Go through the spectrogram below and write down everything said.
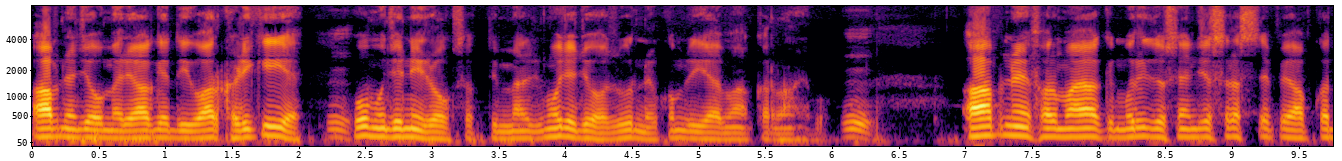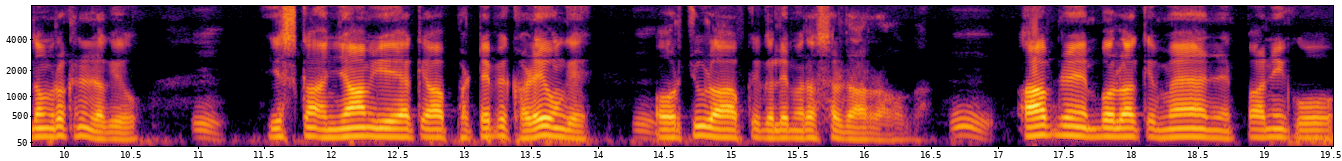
آپ نے جو میرے آگے دیوار کھڑی کی ہے وہ مجھے نہیں روک سکتی میں مجھے جو حضور نے حکم دیا ہے وہاں کرنا ہے وہ۔ آپ نے فرمایا کہ مرید حسین جس رستے پہ آپ قدم رکھنے لگے ہو جس کا انجام یہ ہے کہ آپ پھٹے پہ کھڑے ہوں گے اور چوڑا آپ کے گلے میں رسر ڈال رہا ہوگا۔ آپ نے بولا کہ میں نے پانی کو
